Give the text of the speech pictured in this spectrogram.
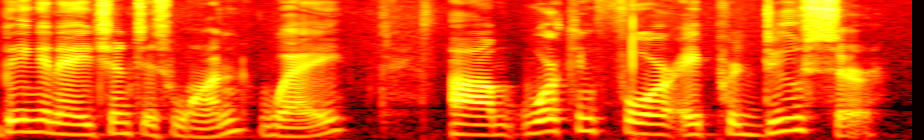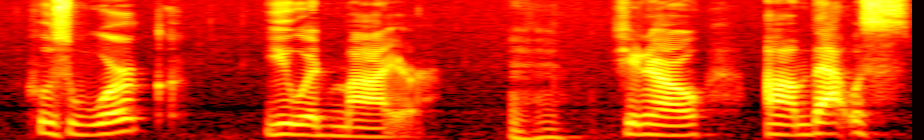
being an agent is one way. Um, working for a producer whose work you admire. You know, um, that was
